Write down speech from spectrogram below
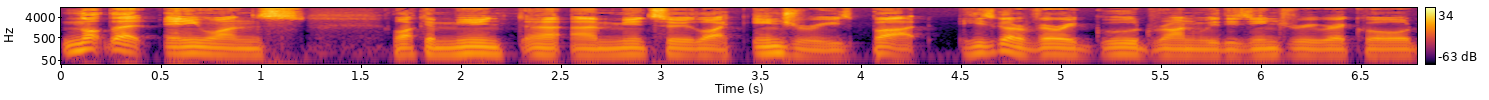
not that anyone's like immune uh, immune to like injuries, but he's got a very good run with his injury record.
